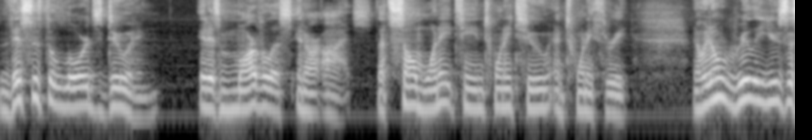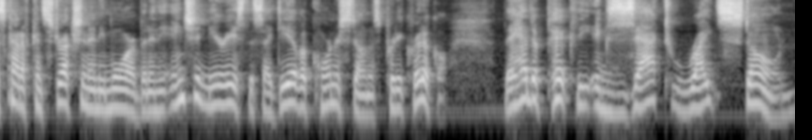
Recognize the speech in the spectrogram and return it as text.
This is the Lord's doing. It is marvelous in our eyes. That's Psalm 118, 22, and 23. Now, we don't really use this kind of construction anymore, but in the ancient Near East, this idea of a cornerstone was pretty critical. They had to pick the exact right stone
